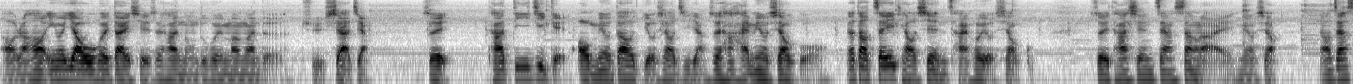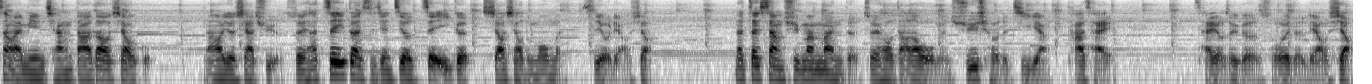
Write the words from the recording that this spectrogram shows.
哦？然后因为药物会代谢，所以它的浓度会慢慢的去下降，所以它第一剂给哦没有到有效剂量，所以它还没有效果，要到这一条线才会有效果，所以它先这样上来没有效，然后这样上来勉强达到效果，然后又下去了，所以它这一段时间只有这一个小小的 moment 是有疗效，那再上去慢慢的最后达到我们需求的剂量，它才。才有这个所谓的疗效。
